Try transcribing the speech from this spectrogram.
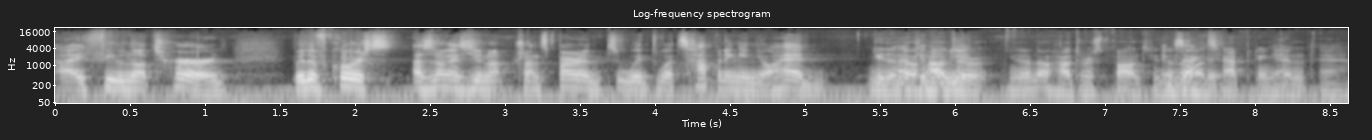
I feel not heard but of course as long as you're not transparent with what's happening in your head You don't I know how to you don't know how to respond. You don't know what's happening. yeah, And yeah.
